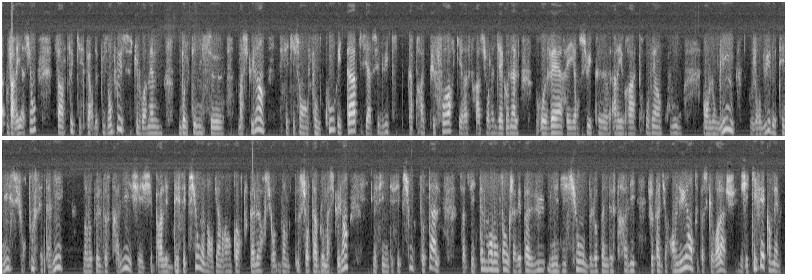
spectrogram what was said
variations, c'est un truc qui se perd de plus en plus. Tu le vois même dans le tennis euh, masculin, c'est qu'ils sont en fond de cours, ils tapent, y a celui qui tapera le plus fort, qui restera sur la diagonale revers et ensuite arrivera à trouver un coup en longue ligne. Aujourd'hui, le tennis, surtout cette année, dans l'Open d'Australie, j'ai parlé de déception, on en reviendra encore tout à l'heure sur, sur le tableau masculin, mais c'est une déception totale. Ça faisait tellement longtemps que j'avais pas vu une édition de l'Open d'Australie, je veux pas dire ennuyante, parce que voilà, j'ai kiffé quand même,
